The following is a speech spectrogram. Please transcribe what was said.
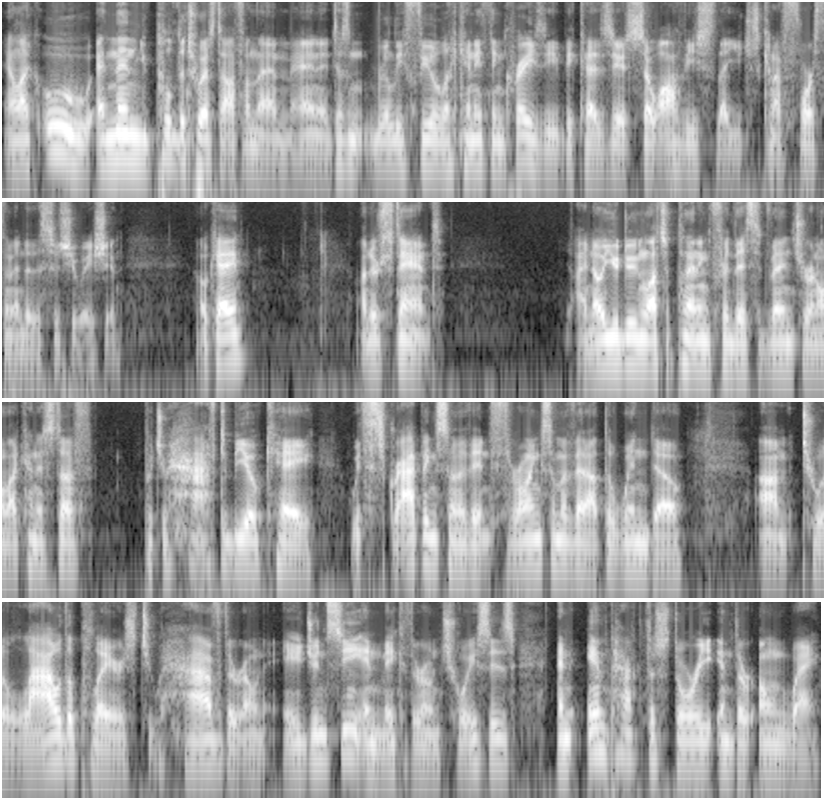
And like, ooh, and then you pull the twist off on them, and it doesn't really feel like anything crazy because it's so obvious that you just kind of force them into the situation. Okay? Understand. I know you're doing lots of planning for this adventure and all that kind of stuff, but you have to be okay with scrapping some of it and throwing some of it out the window um, to allow the players to have their own agency and make their own choices and impact the story in their own way.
